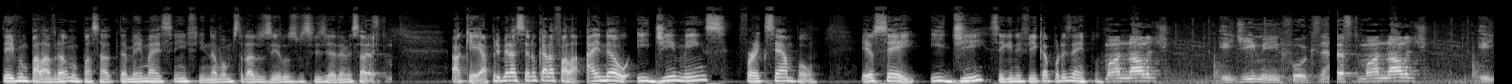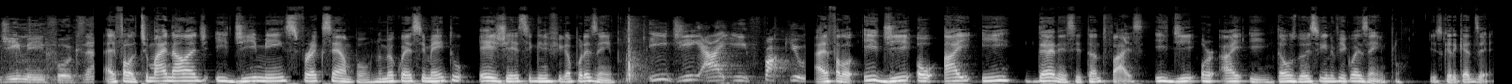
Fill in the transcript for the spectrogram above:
teve um palavrão no passado também, mas enfim, não vamos traduzi-los, vocês já devem saber. Ok, a primeira cena o cara fala, I know, EG means, for example. Eu sei, EG significa, por exemplo. My knowledge, EG mean, for example. That's my knowledge, EG mean, for example. Aí ele falou, to my knowledge, EG means, for example. No meu conhecimento, EG significa, por exemplo. E-G-I-E, fuck you. Aí ele falou, EG ou IE, dane-se, tanto faz. EG or IE. Então os dois significam exemplo. Isso que ele quer dizer,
